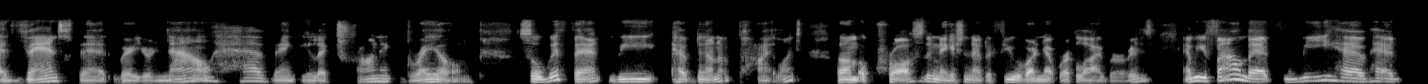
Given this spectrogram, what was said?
advance that where you're now having electronic braille. So, with that, we have done a pilot um, across the nation at a few of our network libraries. And we found that we have had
